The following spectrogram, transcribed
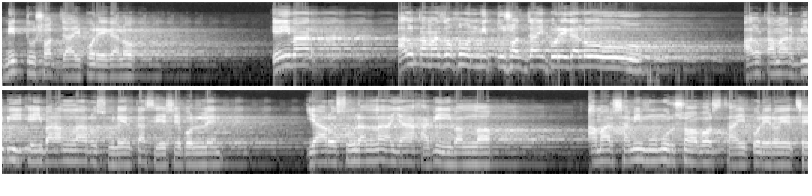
মৃত্যু শয্যায় পড়ে গেল। এইবার আলকামা যখন মৃত্যু শয্যায় পড়ে গেল, আলকামার বিবি এইবার আল্লাহ রসুলের কাছে এসে বললেন, ইয়া রসুল আল্লাহ ইয়া হাবিব আল্লাহ আমার স্বামী মুমূর্ষ অবস্থায় পড়ে রয়েছে।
